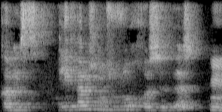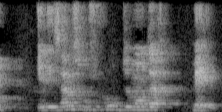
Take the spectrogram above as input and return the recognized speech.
comme les femmes sont toujours receveuses Mm. et les hommes sont toujours demandeurs. Mais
